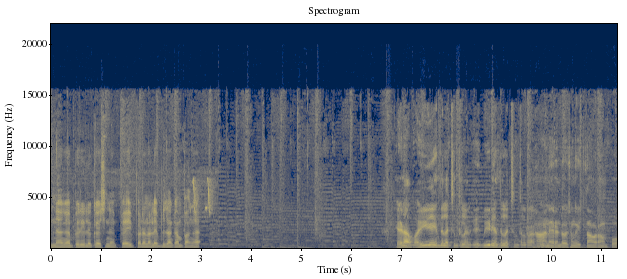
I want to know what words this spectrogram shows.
என்னங்க பெரிய லொக்கேஷனு பேய் படம்னால இப்படி தான் காமிப்பாங்க. ஏடா வழியே எந்த லட்சத்தில் இருக்கு? வீடு எந்த லட்சத்தில் நானே ரெண்டு வருஷம் கழிச்சு தான் வரேன் போ.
